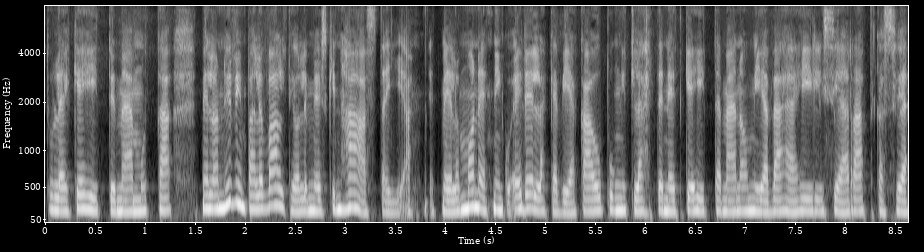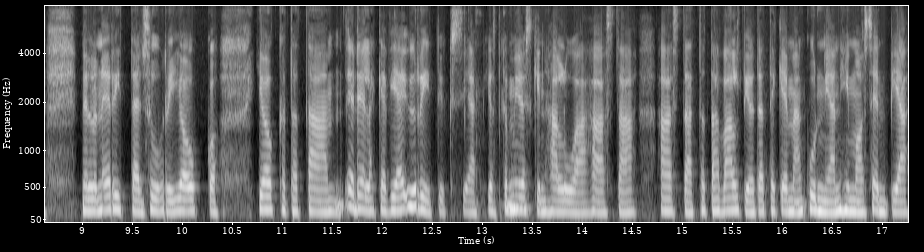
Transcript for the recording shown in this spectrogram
tulee kehittymään. Mutta meillä on hyvin paljon valtioille myöskin haastajia. Että meillä on monet niin kuin edelläkävijä kaupungit lähteneet kehittämään omia vähähiilisiä ratkaisuja. Meillä on erittäin suuri joukko, joukko tota edelläkäviä yrityksiä, jotka mm. myöskin haluaa haastaa, haastaa tota valtioita tekemään kunnianhimoisempia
